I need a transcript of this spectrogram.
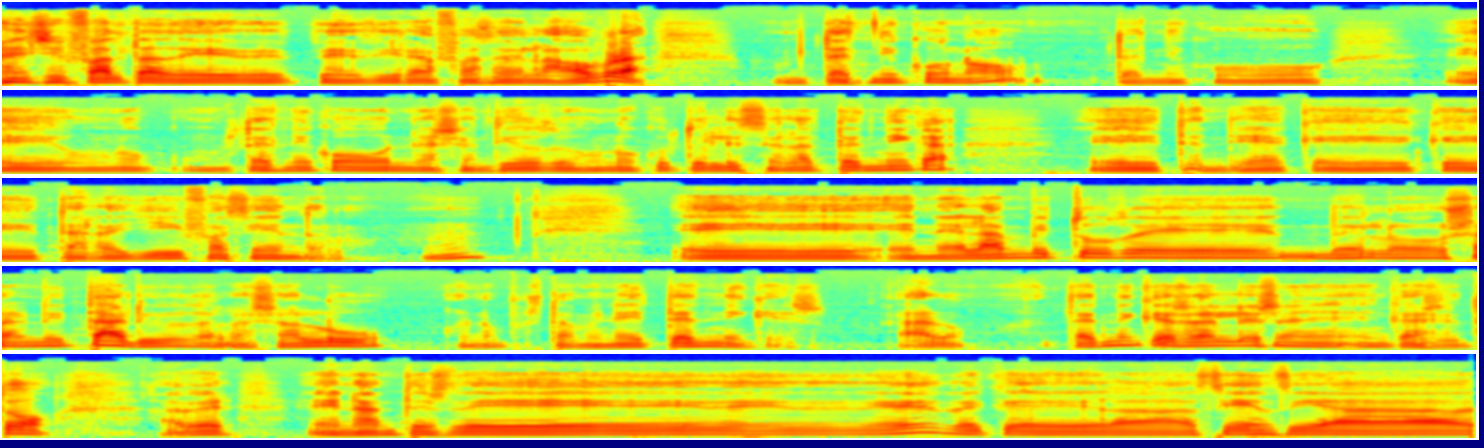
en sin falta de, ir a hacer la obra. Un técnico no, un técnico eh, un técnico en el sentido de uno que utilice la técnica eh, tendría que, estar allí haciéndolo. en el ámbito de, de lo sanitario, de la salud, bueno, pues también hay técnicas, claro técnicas sales en, casi todo. A ver en antes de, de, que la ciencia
